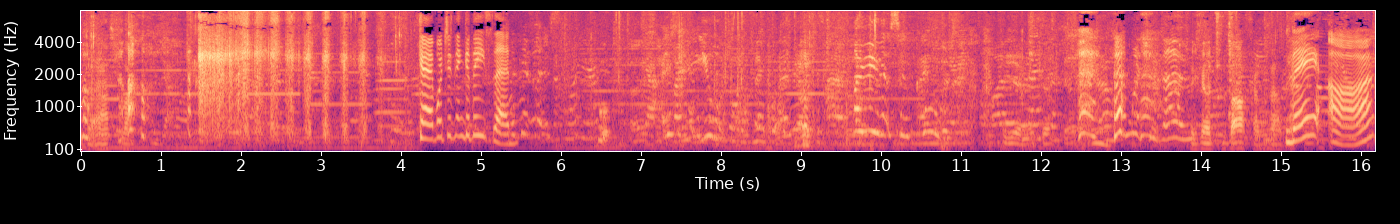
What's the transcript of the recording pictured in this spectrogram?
with the ass flap. Kev, what do you think of these then? I think that's so cool. yeah, okay. How much are those? So you go to the bathroom now. They are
